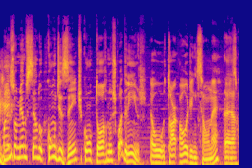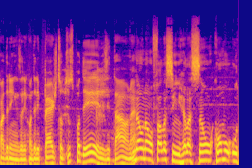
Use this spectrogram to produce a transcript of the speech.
Uhum. mais ou menos sendo condizente com o Thor nos quadrinhos. É o Thor Odinson, né? É. Os quadrinhos ali, quando ele perde todos os poderes e tal, né? Não, não, eu falo assim, em relação como o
